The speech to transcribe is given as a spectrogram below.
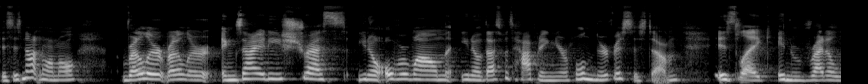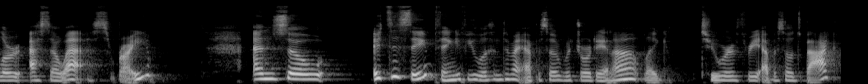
this is not normal. Red alert, red alert, anxiety, stress, you know, overwhelm, you know, that's what's happening. Your whole nervous system is like in red alert SOS, right? And so it's the same thing if you listen to my episode with Jordana, like two or three episodes back,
